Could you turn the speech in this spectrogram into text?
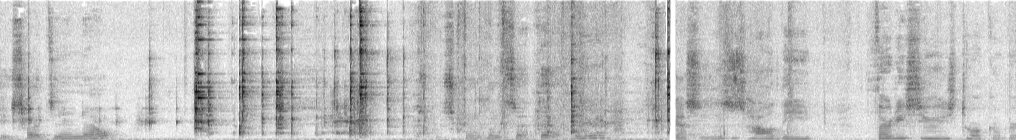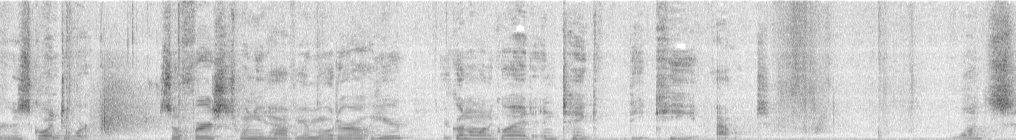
It slides in and out. Just gonna set that there. So this is how the 30 series torque converter is going to work. So first, when you have your motor out here, you're going to want to go ahead and take the key out. Once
